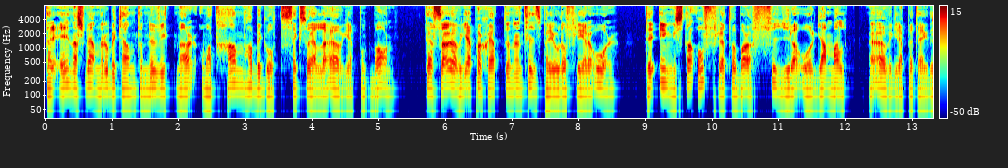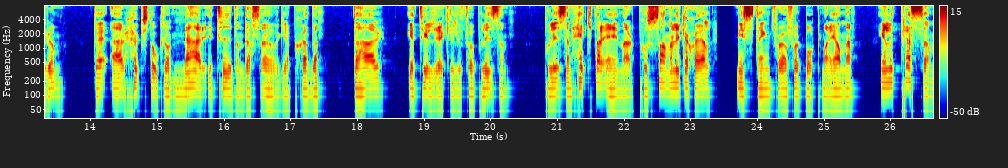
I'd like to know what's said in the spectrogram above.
där Einars vänner och bekanta nu vittnar om att han har begått sexuella övergrepp mot barn. Dessa övergrepp har skett under en tidsperiod av flera år. Det yngsta offret var bara fyra år gammal när övergreppet ägde rum. Det är högst oklart när i tiden dessa övergrepp skedde. Det här är tillräckligt för polisen. Polisen häktar Einar på sannolika skäl misstänkt för att ha fört bort Marianne. Enligt pressen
